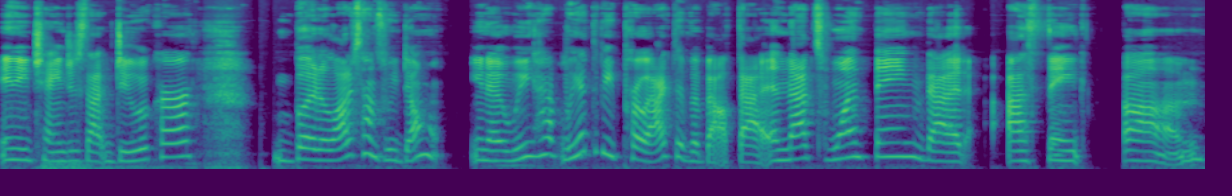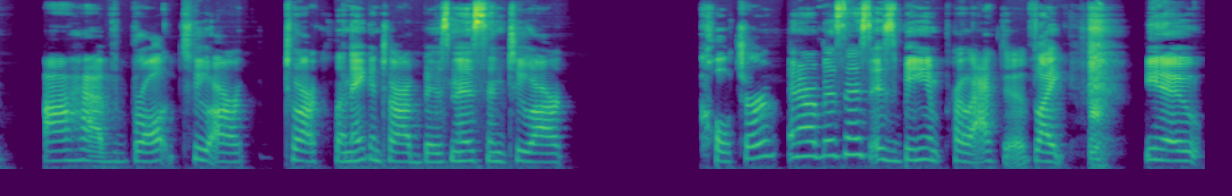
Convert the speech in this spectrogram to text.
any changes that do occur, but a lot of times we don't. You know, we have we have to be proactive about that, and that's one thing that I think um, I have brought to our to our clinic and to our business and to our culture in our business is being proactive. Like, you know,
